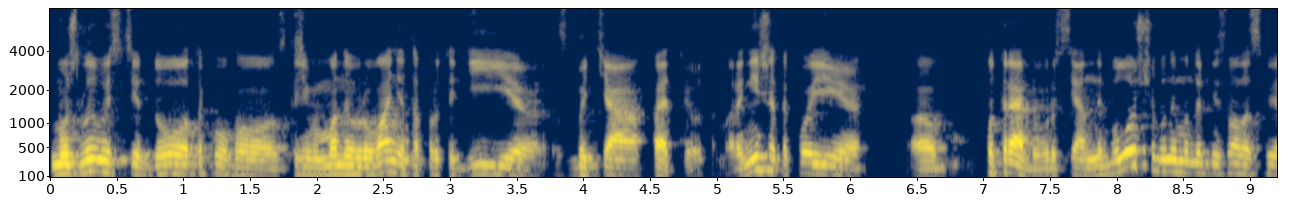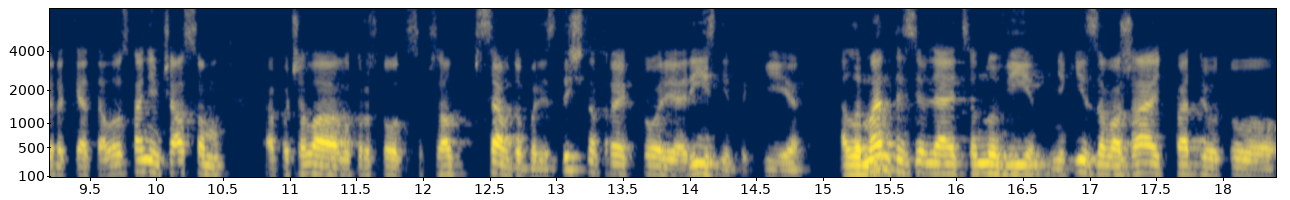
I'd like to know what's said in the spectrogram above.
можливості до такого, скажімо, маневрування та протидії збиття Петріотами. Раніше такої е, потреби в росіян не було, щоб вони модернізували свої ракети, але останнім часом е, почала використовуватися псев- псевдобалістична траєкторія, різні такі елементи з'являються нові, які заважають Петріоту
